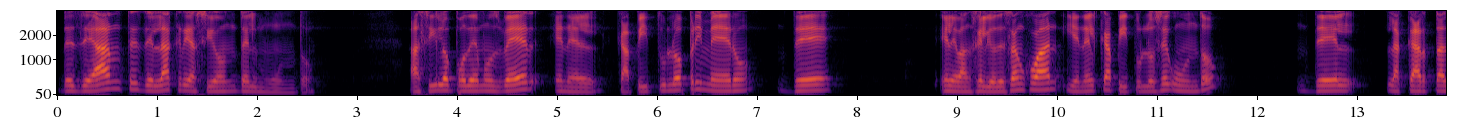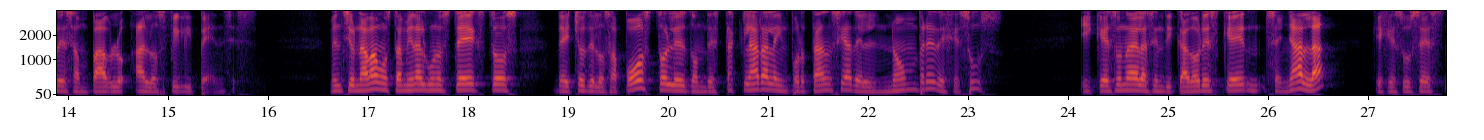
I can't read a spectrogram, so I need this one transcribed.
desde antes de la creación del mundo. Así lo podemos ver en el capítulo primero de el Evangelio de San Juan y en el capítulo segundo de la carta de San Pablo a los filipenses. Mencionábamos también algunos textos de Hechos de los Apóstoles donde está clara la importancia del nombre de Jesús y que es una de las indicadores que señala que Jesús es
